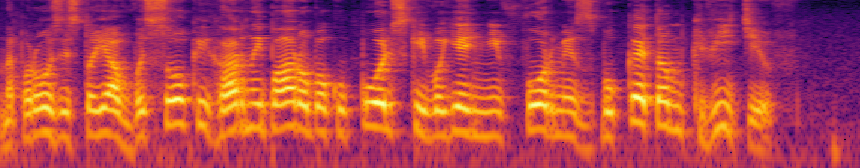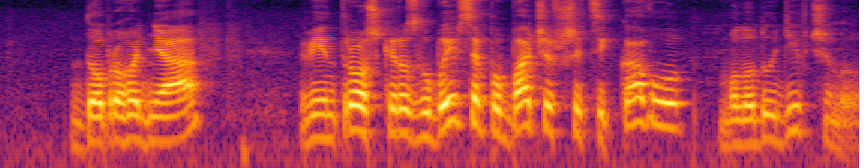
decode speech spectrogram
На порозі стояв високий гарний парубок у польській воєнній формі з букетом квітів. Доброго дня. Він трошки розгубився, побачивши цікаву молоду дівчину.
